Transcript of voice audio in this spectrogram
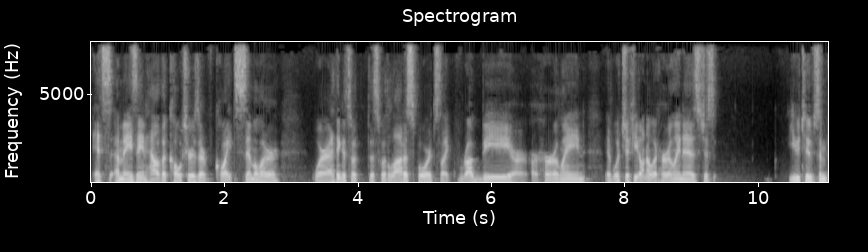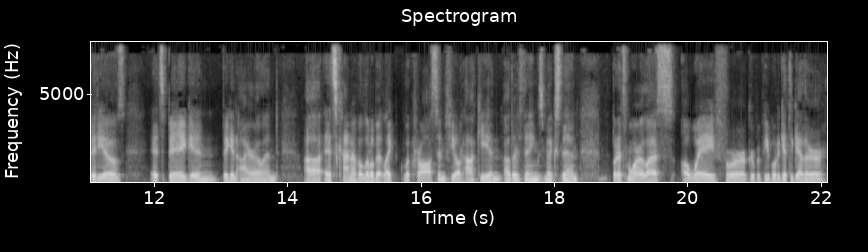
it's amazing how the cultures are quite similar. Where I think it's with this with a lot of sports like rugby or, or hurling, which if you don't know what hurling is, just YouTube some videos. It's big in big in Ireland. Uh, it's kind of a little bit like lacrosse and field hockey and other things mixed in, but it's more or less a way for a group of people to get together,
